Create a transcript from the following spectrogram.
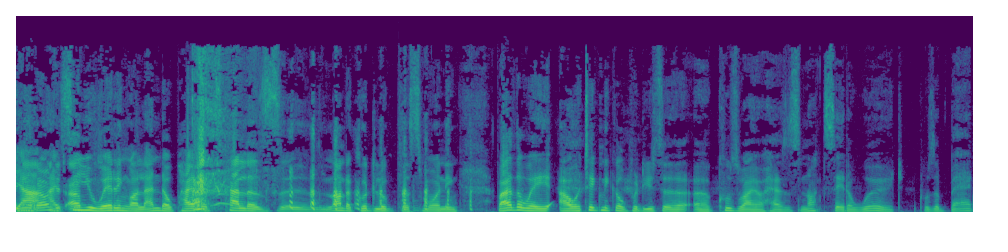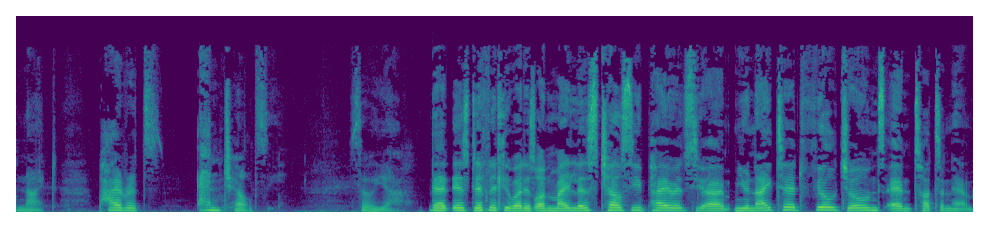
Yeah, I see up? you wearing Orlando Pirates colors. Uh, not a good look this morning. By the way, our technical producer uh, Kuzwayo has not said a word. It was a bad night. Pirates and Chelsea. So yeah. That is definitely what is on my list. Chelsea, Pirates, uh, United, Phil Jones, and Tottenham.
